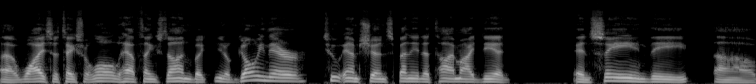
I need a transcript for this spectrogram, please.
Uh, why does it take so long to have things done? But you know, going there to MSHA and spending the time I did, and seeing the uh,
